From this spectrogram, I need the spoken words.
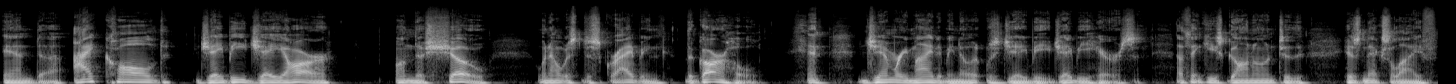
And uh, I called JBJR on the show when I was describing the gar hole. And Jim reminded me, no, it was JB, JB Harrison. I think he's gone on to the, his next life.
